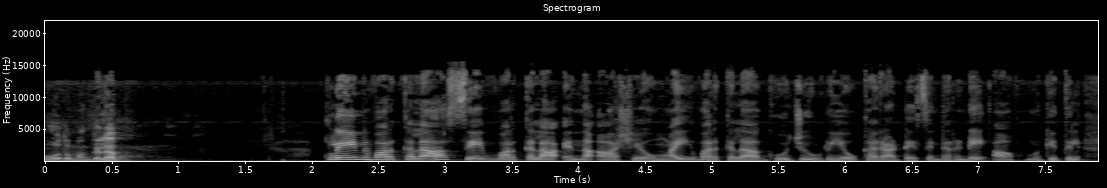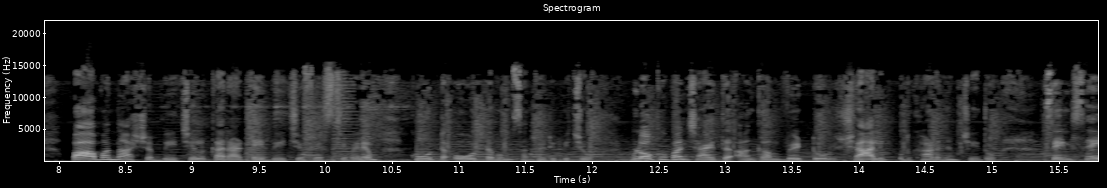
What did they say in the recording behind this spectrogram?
Kothamangalam. Clean Varkala save Varkala എന്ന ആശയവുമായി വർക്കല ഗുജു റിയോ കരാട്ടെ സെന്ററിന്റെ ആഭിമുഖ്യത്തിൽ പാപനാശം ബീച്ചിൽ കരാട്ടെ ബീച്ച് ഫെസ്റ്റിവലും കൂട്ട ഓട്ടവും സംഘടിപ്പിച്ചു. ബ്ലോക്ക് പഞ്ചായത്ത് അംഗം വെട്ടൂർ ഷാലിം ഉദ്ഘാടനം ചെയ്തു. സെൻസെ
